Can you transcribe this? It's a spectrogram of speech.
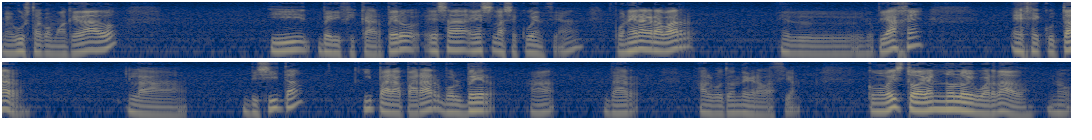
me gusta cómo ha quedado y verificar pero esa es la secuencia ¿eh? poner a grabar el viaje ejecutar la visita y para parar volver a dar al botón de grabación como veis todavía no lo he guardado no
